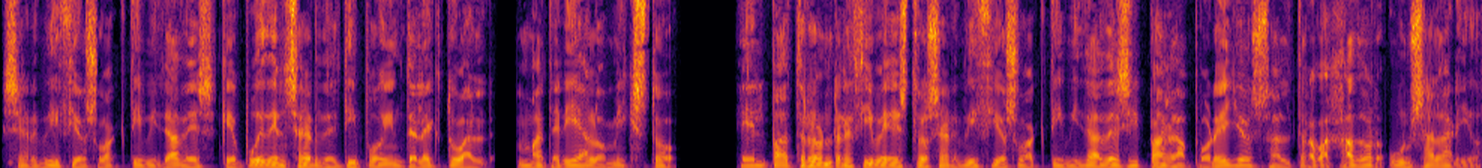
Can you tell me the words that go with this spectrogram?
servicios o actividades que pueden ser de tipo intelectual, material o mixto. El patrón recibe estos servicios o actividades y paga por ellos al trabajador un salario.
